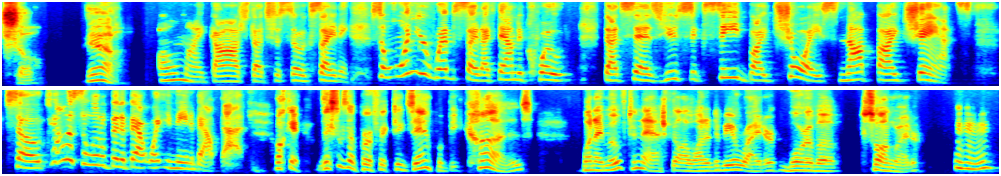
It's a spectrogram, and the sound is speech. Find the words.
So, yeah. Oh my gosh, that's just so exciting. So on your website, I found a quote that says, You succeed by choice, not by chance. So tell us a little bit about what you mean about that. Okay, this is a perfect example because when I moved to Nashville, I wanted to be a writer, more of a songwriter. Mhm.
